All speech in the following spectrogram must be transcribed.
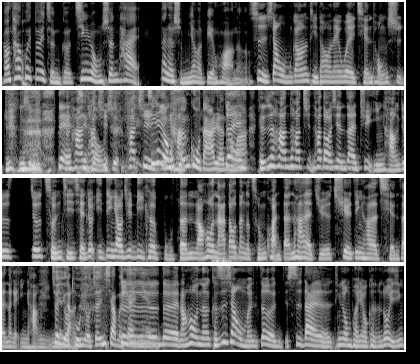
然后它会对整个金融生态带来什么样的变化呢？是像我们刚刚提到的那位前同事，就是 对他他去他去金融存股达人，对，可是他他去他到现在去银行就是。就是存提前就一定要去立刻补登，然后拿到那个存款单，他才觉确定他的钱在那个银行里面。这有图有真相的概念。对对对对。然后呢？可是像我们这个世代的听众朋友，可能都已经。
